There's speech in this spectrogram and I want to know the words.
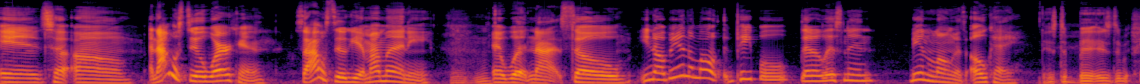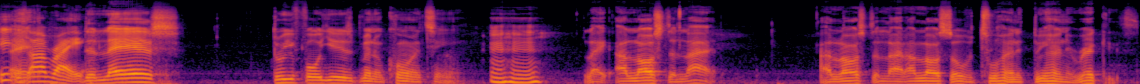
and to um, and I was still working, so I was still getting my money and whatnot. So you know, being alone, people that are listening, being alone is okay. It's the best. It's the. It is all right. The last three four years been a quarantine. Mm-hmm. Like I lost a lot. I lost a lot. I lost over 200, 300 records.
